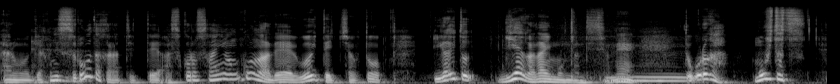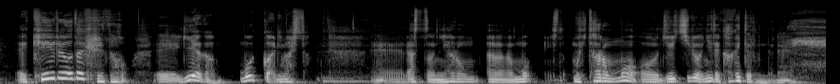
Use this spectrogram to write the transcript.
あの逆にスローだからって言ってあそこの34コーナーで動いていっちゃうと意外とギアがないもんなんですよね。うん。ところがもう一つ、えー軽量だけれど、えーギアがもう一個ありました。えーラスト2ハロンあーももう1ハロンもお11秒2でかけてるんでね、えー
